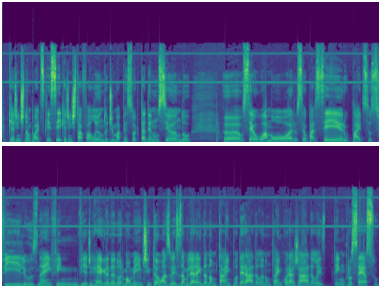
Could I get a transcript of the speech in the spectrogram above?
Porque a gente não pode esquecer que a gente está falando de uma pessoa que está denunciando ah, o seu amor, o seu parceiro, o pai dos seus filhos, né? Enfim, via de regra, né? Normalmente. Então, às vezes, a mulher ainda não está empoderada, ela não está encorajada, ela tem um processo,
